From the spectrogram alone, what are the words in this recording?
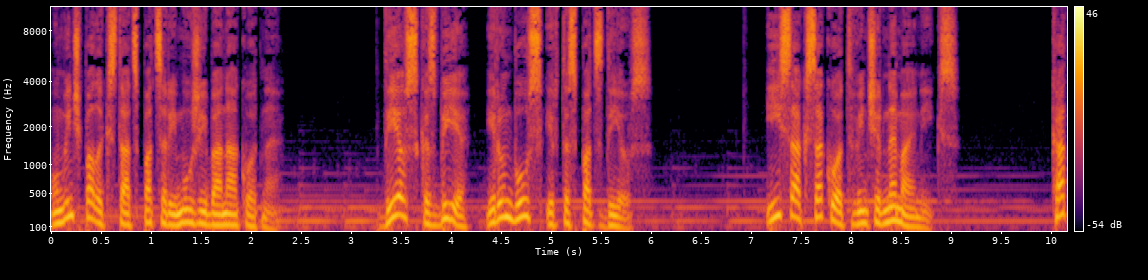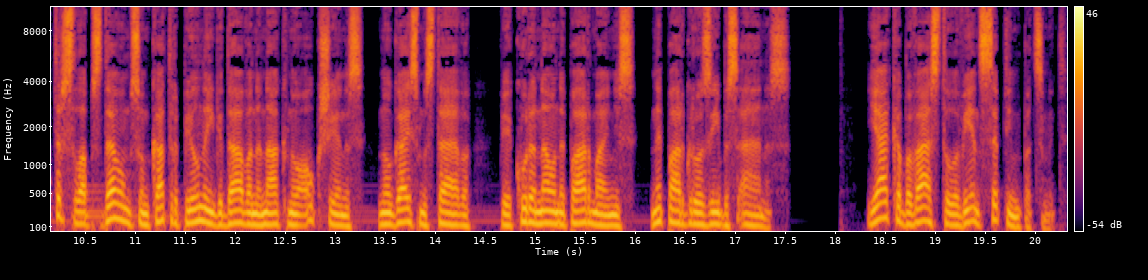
un viņš paliks tāds pats arī mūžībā nākotnē. Dievs, kas bija, ir un būs, ir tas pats Dievs. Īsāk sakot, viņš ir nemainīgs. Katrs labs devums un katra pilnīga dāvana nāk no augšienes, no gaismas tēva, pie kura nav ne pārmaiņas, ne pārgrozības ēnas. Jēkaba vēstule 1.17.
